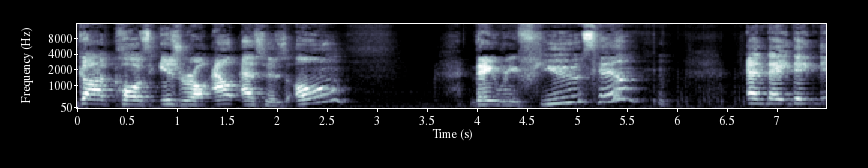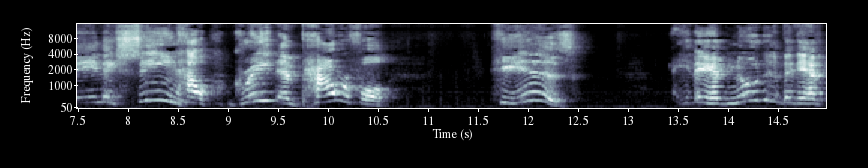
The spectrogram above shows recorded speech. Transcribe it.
God calls Israel out as his own. They refuse him. And they, they, they, they've seen how great and powerful he is. They have noted, they have,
